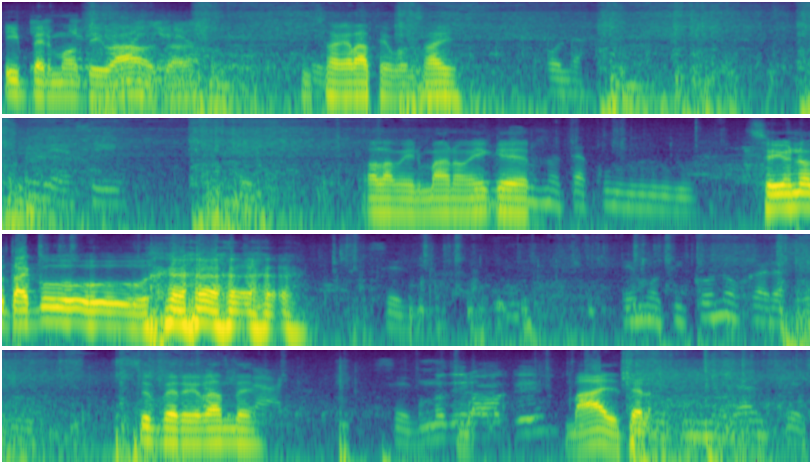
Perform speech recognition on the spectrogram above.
hiper motivado, caballero. claro. Muchas gracias por estar. Hola. Hola, mi hermano Iker. un otaku. Soy un otaku Serio. Emoticono cara feliz. súper grande. Uno tirado aquí. Vaya, te lo- Mineral tres.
